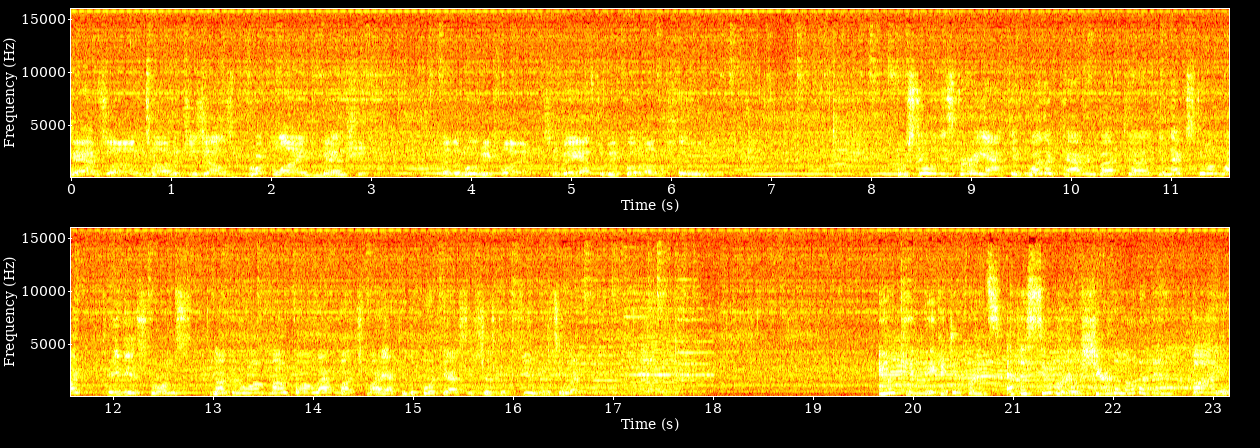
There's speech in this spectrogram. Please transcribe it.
tabs on Tom and Gisele's Brookline Mansion and the movie plans. It may have to be put on hold. We're still in this very active weather pattern, but uh, the next storm, like previous storms, not going to mount all that much. My after the forecast is just a few minutes away. Can make a difference at the Subaru Share the Love event. Buy a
